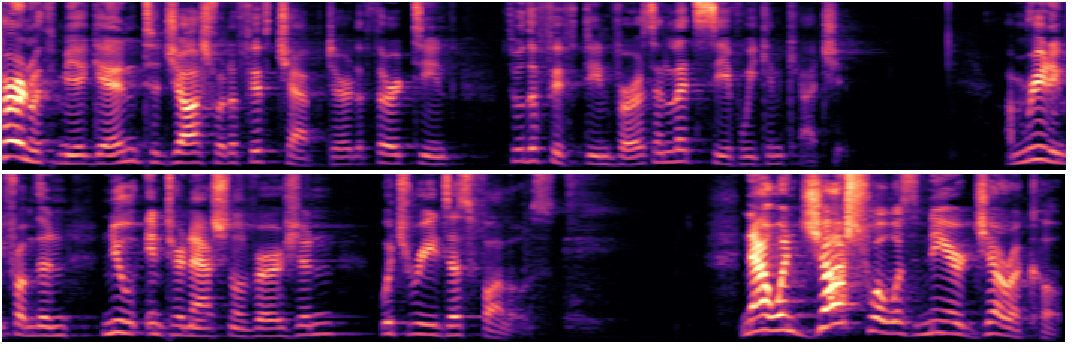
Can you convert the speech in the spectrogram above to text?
Turn with me again to Joshua, the fifth chapter, the 13th through the 15th verse, and let's see if we can catch it. I'm reading from the New International Version, which reads as follows Now, when Joshua was near Jericho,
